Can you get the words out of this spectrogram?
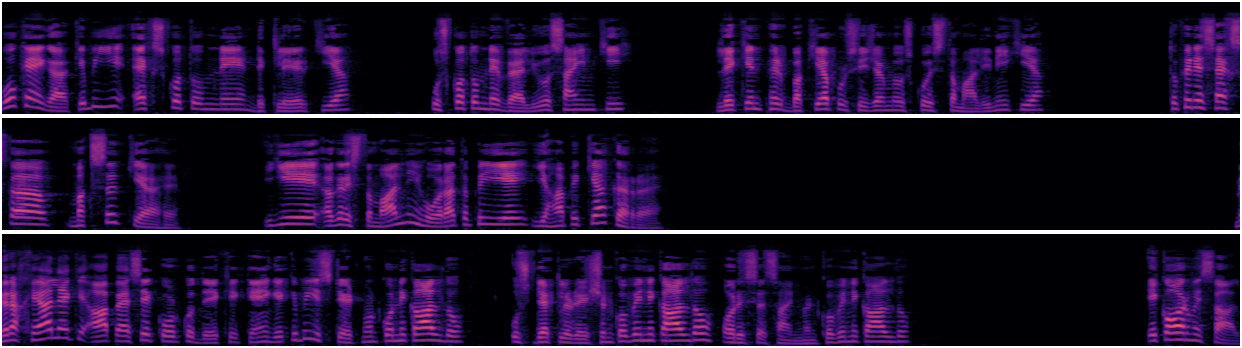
وہ کہے گا کہ یہ ایکس کو تم نے ڈکلیئر کیا، اس کو تم نے ویلو اسائن کی، لیکن پھر بکیا پروسیجر میں اس کو استعمال ہی نہیں کیا۔ تو پھر اس ایکس کا مقصد کیا ہے؟ یہ اگر استعمال نہیں ہو رہا تو پھر یہ یہاں پہ کیا کر رہا ہے؟ میرا خیال ہے کہ آپ ایسے کوڈ کو دیکھ کے کہیں گے کہ بھائی اسٹیٹمنٹ کو نکال دو، اس ڈیکلریشن کو بھی نکال دو اور اس اسائنمنٹ کو بھی نکال دو۔ ایک اور مثال۔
